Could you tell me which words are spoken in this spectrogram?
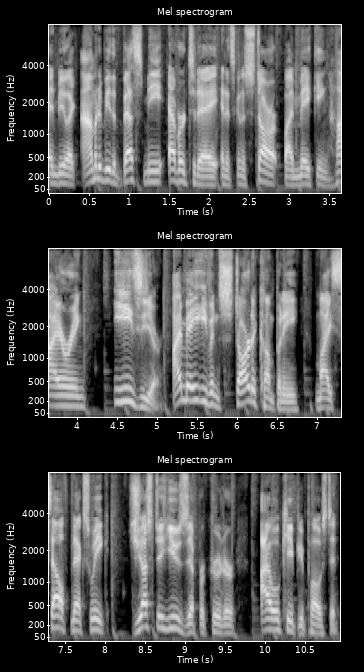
and be like, I'm going to be the best me ever today. And it's going to start by making hiring easier. I may even start a company myself next week just to use ZipRecruiter. I will keep you posted.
